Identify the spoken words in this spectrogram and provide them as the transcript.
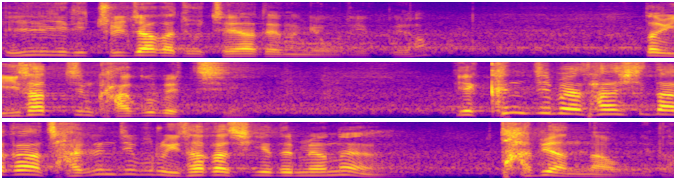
일일이 줄자 가지고 재야 되는 경우도 있고요. 그다음에 이삿짐 가구 배치. 이게 큰 집에 사시다가 작은 집으로 이사 가시게 되면은 답이 안 나옵니다.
